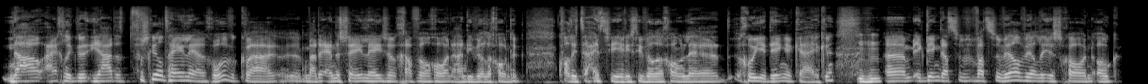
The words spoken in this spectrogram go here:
Nou, eigenlijk, ja, dat verschilt heel erg hoor. Qua, eh, maar de NRC-lezer gaf wel gewoon aan, die willen gewoon de kwaliteitsseries, die willen gewoon goede dingen kijken. Mhm. Ehm, ik denk dat ze, wat ze wel willen is gewoon ook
